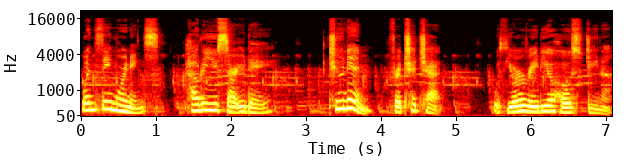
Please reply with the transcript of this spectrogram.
Wednesday mornings. How do you start your day? Tune in for chit chat with your radio host, Gina.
